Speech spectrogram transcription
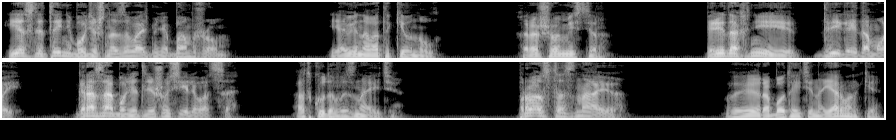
если ты не будешь называть меня бомжом». Я виновато кивнул. «Хорошо, мистер». «Передохни и двигай домой. Гроза будет лишь усиливаться». «Откуда вы знаете?» «Просто знаю», вы работаете на ярмарке?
